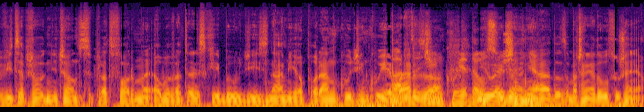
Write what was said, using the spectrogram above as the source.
wiceprzewodniczący Platformy Obywatelskiej był dziś z nami o poranku. Dziękuję Bardzo bardzo. dziękuję, do Miłego usłyszenia. dnia, do zobaczenia, do usłyszenia.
